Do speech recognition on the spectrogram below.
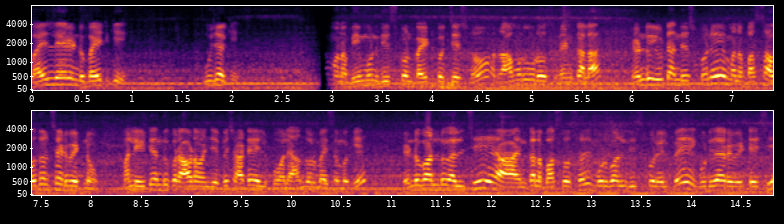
బయలుదేరిండు బయటికి పూజకి. మన భీముడిని తీసుకొని బయటకు వచ్చేసినాం. రాముడు కూడా వస్తుంది వెనకాల. రెండు యూటర్న్ తీసుకొని మన బస్సు అవతల సైడ్ పెట్టినాం. మళ్ళీ ఇటు ఎందుకు రావడం అని చెప్పేసి అటే వెళ్ళిపోవాలి ఆందోళన మైసమ్మకి. రెండు బండ్లు కలిసి ఆ వెనకాల బస్సు వస్తుంది. మూడు బండ్లు తీసుకొని వెళ్ళిపోయి గుడి దగ్గర పెట్టేసి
